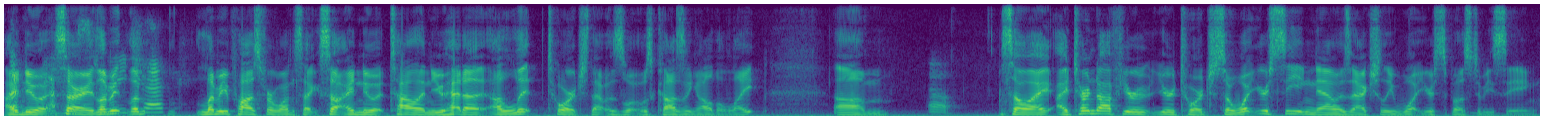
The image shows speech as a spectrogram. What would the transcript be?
I knew it. Sorry, let me let, let me pause for one sec. So I knew it, Talon. You had a, a lit torch. That was what was causing all the light. Um, Oh. so I, I turned off your your torch. So what you're seeing now is actually what you're supposed to be seeing.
